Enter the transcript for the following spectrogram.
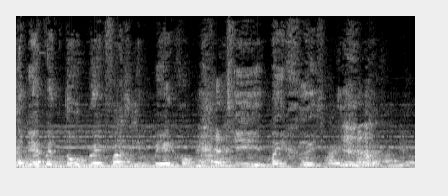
อันเนี้ยเป็นโต๊ะ breakfast in bed ของน้ำที่ไม่เคยใช้เลยแม้แต่ครั้งเดียว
